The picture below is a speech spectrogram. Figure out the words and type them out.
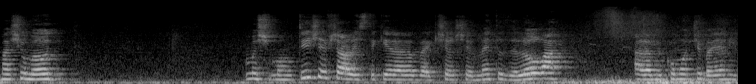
משהו מאוד משמעותי שאפשר להסתכל עליו בהקשר של מטה זה לא רק על המקומות שבהם היא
